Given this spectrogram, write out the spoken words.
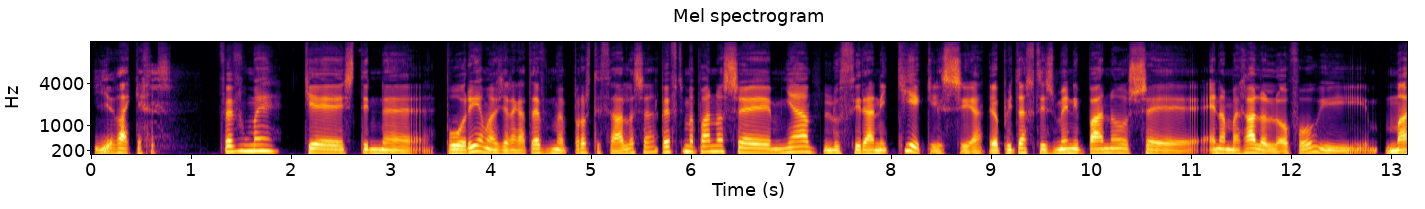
Γιδάκια. Φεύγουμε και στην ε, πορεία μας για να κατέβουμε προς τη θάλασσα πέφτουμε πάνω σε μια λουθυρανική εκκλησία η οποία ήταν χτισμένη πάνω σε ένα μεγάλο λόφο η Mast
